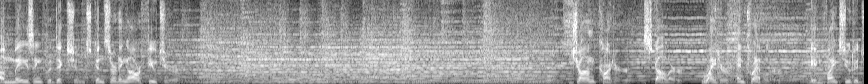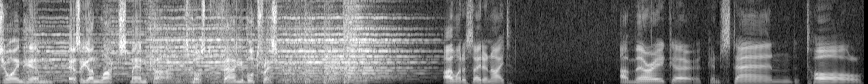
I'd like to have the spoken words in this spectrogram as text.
amazing predictions concerning our future. John Carter, scholar, writer, and traveler, invites you to join him as he unlocks mankind's most valuable treasure. I want to say tonight America can stand tall,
